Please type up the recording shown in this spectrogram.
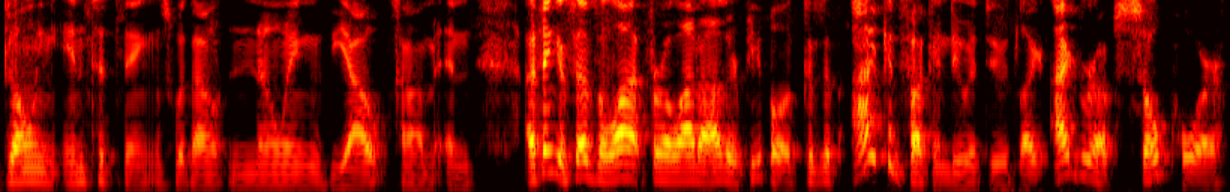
going into things without knowing the outcome. And I think it says a lot for a lot of other people because if I can fucking do it, dude, like I grew up so poor,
